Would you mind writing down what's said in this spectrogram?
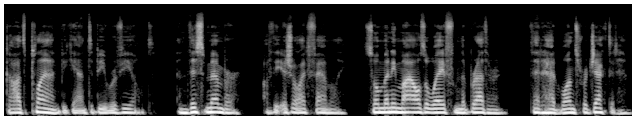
God's plan began to be revealed, and this member of the Israelite family, so many miles away from the brethren that had once rejected him,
